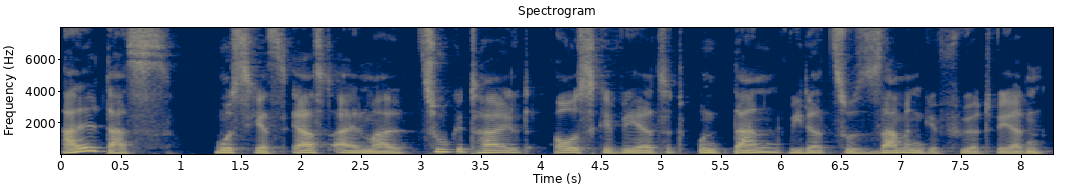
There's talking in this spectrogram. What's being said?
All das muss jetzt erst einmal zugeteilt, ausgewertet und dann wieder zusammengeführt werden.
